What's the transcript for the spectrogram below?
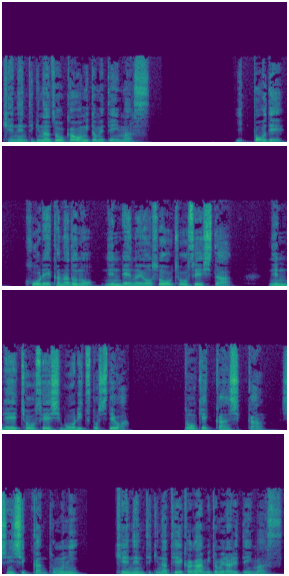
懸念的な増加を認めています。一方で、高齢化などの年齢の要素を調整した年齢調整死亡率としては、脳血管疾患、心疾患ともに経年的な低下が認められています。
